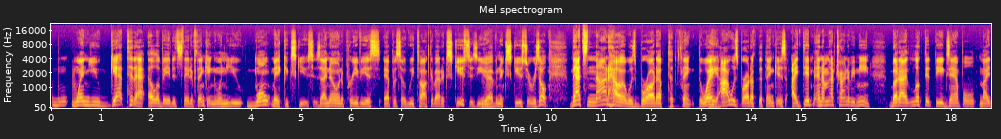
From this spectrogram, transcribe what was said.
w- when you get to that elevated state of thinking, when you won't make excuses, I know in a previous episode we talked about excuses. You Yeah. have an excuse or result. That's not how I was brought up to think. The way mm. I was brought up to think is I did, and I'm not trying to be mean, but I looked at the example my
